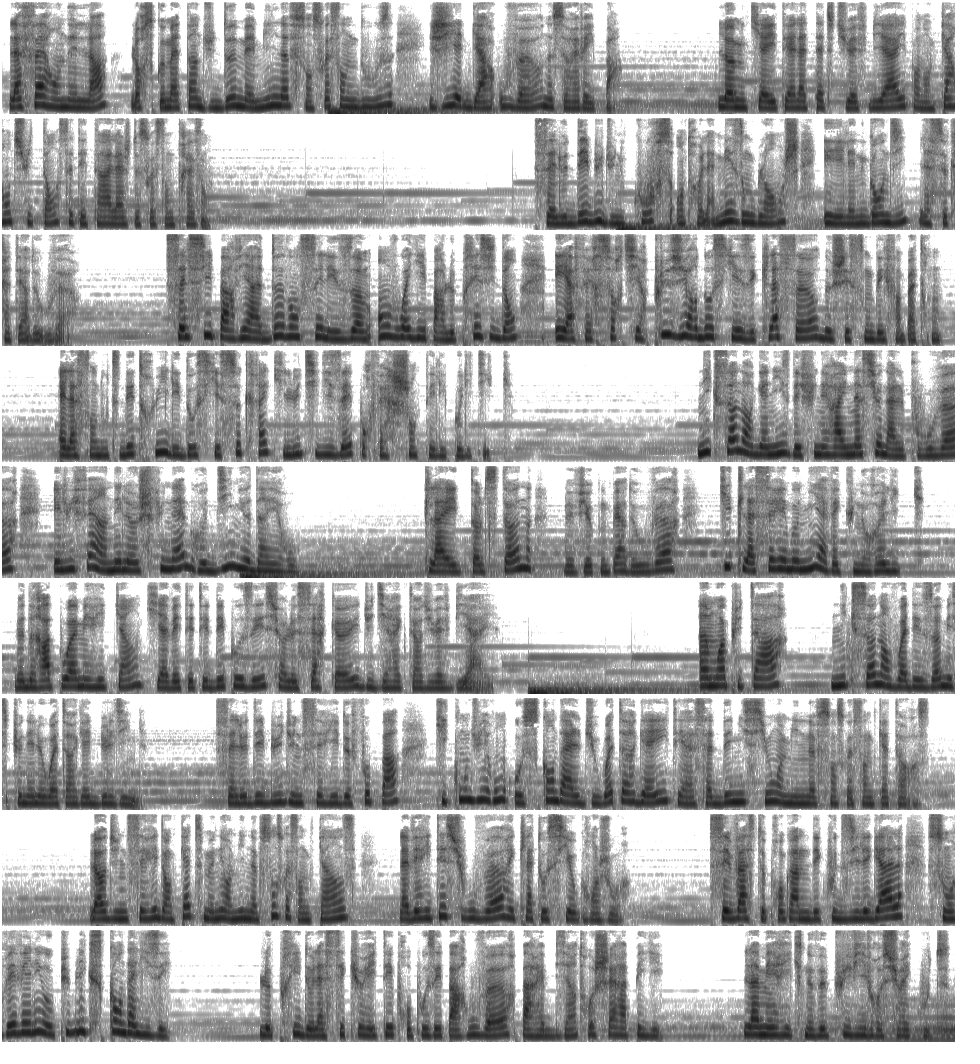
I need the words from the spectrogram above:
L'affaire en est là lorsqu'au matin du 2 mai 1972, J. Edgar Hoover ne se réveille pas. L'homme qui a été à la tête du FBI pendant 48 ans s'est éteint à l'âge de 73 ans. C'est le début d'une course entre la Maison Blanche et Hélène Gandhi, la secrétaire de Hoover. Celle-ci parvient à devancer les hommes envoyés par le président et à faire sortir plusieurs dossiers et classeurs de chez son défunt patron. Elle a sans doute détruit les dossiers secrets qu'il utilisait pour faire chanter les politiques. Nixon organise des funérailles nationales pour Hoover et lui fait un éloge funèbre digne d'un héros. Clyde Tolston, le vieux compère de Hoover, quitte la cérémonie avec une relique, le drapeau américain qui avait été déposé sur le cercueil du directeur du FBI. Un mois plus tard, Nixon envoie des hommes espionner le Watergate Building. C'est le début d'une série de faux pas qui conduiront au scandale du Watergate et à sa démission en 1974. Lors d'une série d'enquêtes menée en 1975, la vérité sur Hoover éclate aussi au grand jour. Ces vastes programmes d'écoutes illégales sont révélés au public scandalisé. Le prix de la sécurité proposé par Hoover paraît bien trop cher à payer. l'Amérique ne veut plus vivre sur écoute.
